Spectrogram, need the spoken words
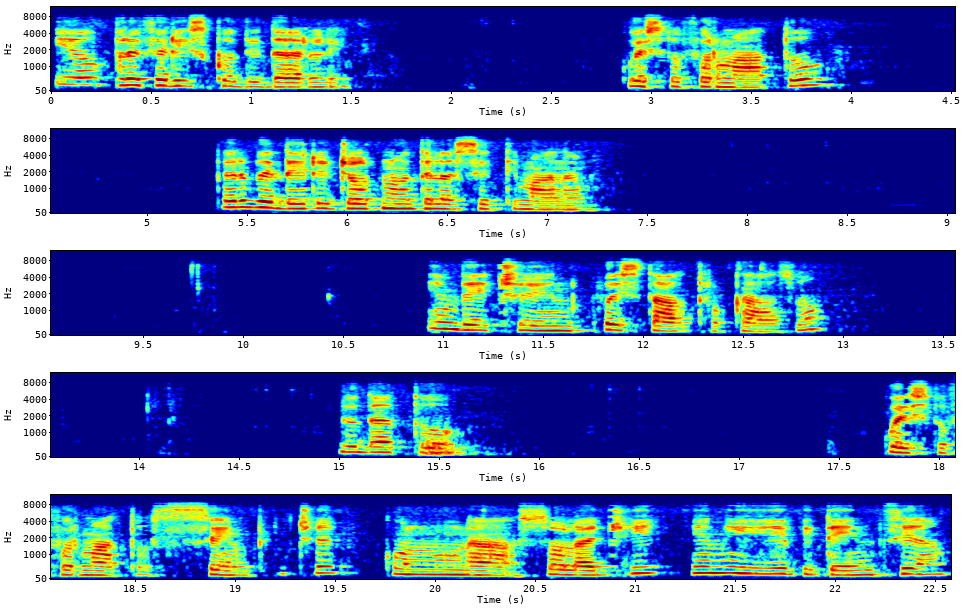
Io preferisco di dargli questo formato per vedere il giorno della settimana. Invece in quest'altro caso gli ho dato questo formato semplice con una sola G e mi evidenzia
